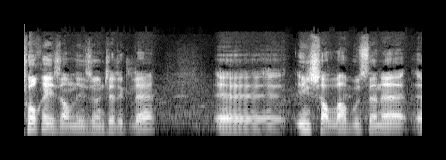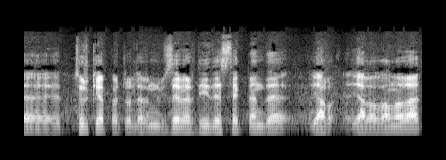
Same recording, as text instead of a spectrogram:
çok heyecanlıyız öncelikle. Ee, inşallah bu sene e, Türkiye Petroller'in bize verdiği destekten de yar- yararlanarak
